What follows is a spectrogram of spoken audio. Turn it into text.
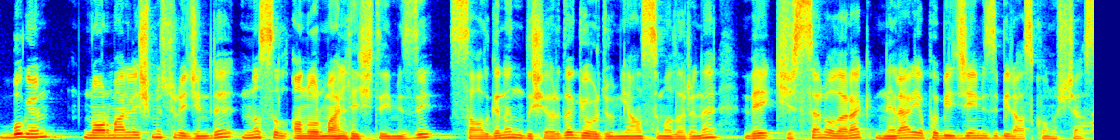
Bugün normalleşme sürecinde nasıl anormalleştiğimizi, salgının dışarıda gördüğüm yansımalarını ve kişisel olarak neler yapabileceğimizi biraz konuşacağız.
